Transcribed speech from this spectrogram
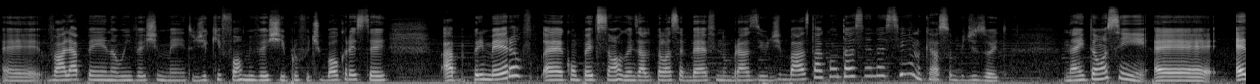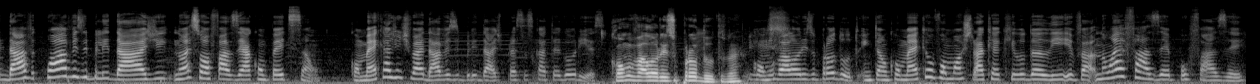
é, vale a pena o investimento, de que forma investir para o futebol crescer. A primeira é, competição organizada pela CBF no Brasil de base está acontecendo esse ano, que é a Sub-18. Né? Então, assim, é, é dar qual a visibilidade, não é só fazer a competição. Como é que a gente vai dar visibilidade para essas categorias? Como valoriza o produto, né? Como valoriza o produto. Então, como é que eu vou mostrar que aquilo dali não é fazer por fazer?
